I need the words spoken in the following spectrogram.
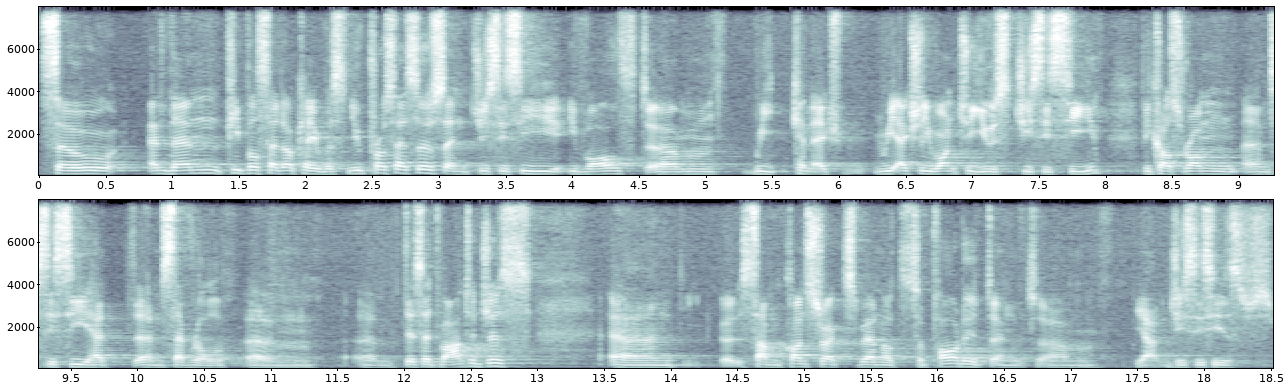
so, and then people said, okay, with new processors and GCC evolved, um, we can actually, we actually want to use GCC because ROM um, CC had um, several um, um, disadvantages and uh, some constructs were not supported and um, yeah, GCC is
